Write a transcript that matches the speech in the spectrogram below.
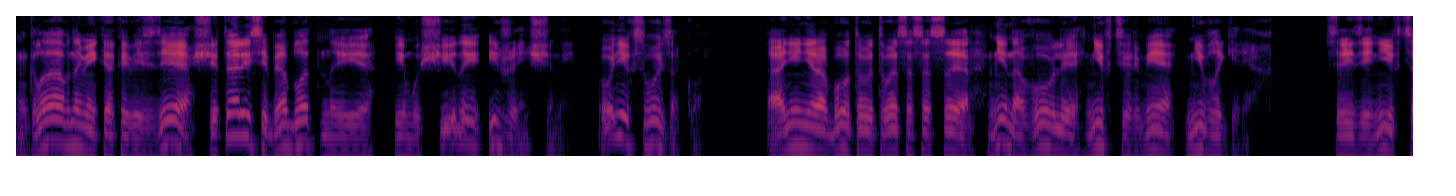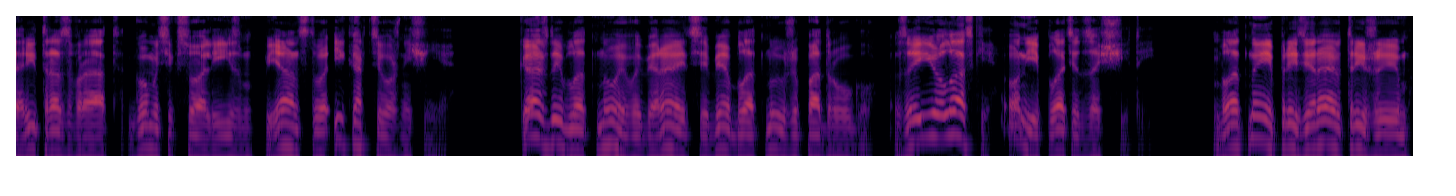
Главными, как и везде, считали себя блатные, и мужчины, и женщины. У них свой закон. Они не работают в СССР ни на воле, ни в тюрьме, ни в лагерях. Среди них царит разврат, гомосексуализм, пьянство и картежничание. Каждый блатной выбирает себе блатную же подругу. За ее ласки он ей платит защитой. Блатные презирают режим,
